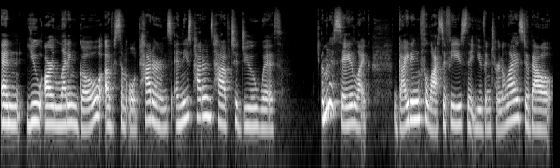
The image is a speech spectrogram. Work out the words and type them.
And you are letting go of some old patterns. And these patterns have to do with, I'm going to say, like, guiding philosophies that you've internalized about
